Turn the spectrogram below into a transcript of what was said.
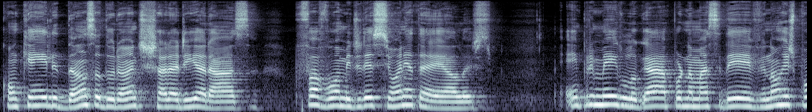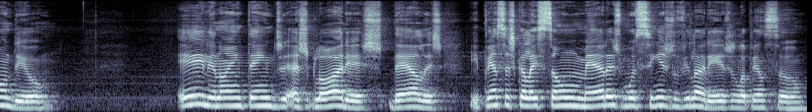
Com quem ele dança durante Charari Arasa? Por favor, me direcione até elas. Em primeiro lugar, Purnamasi Devi não respondeu. Ele não entende as glórias delas e pensa que elas são meras mocinhas do vilarejo, ela pensou.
